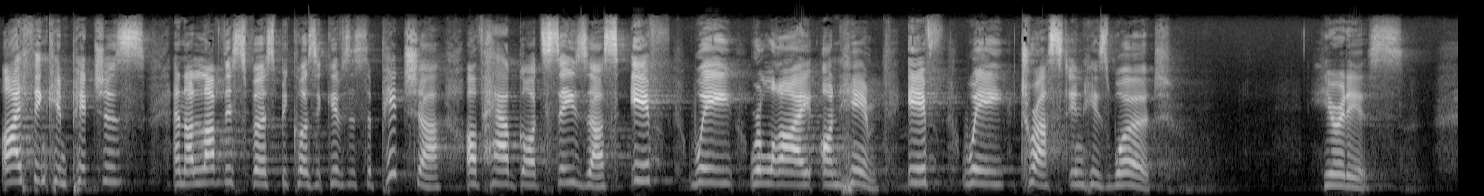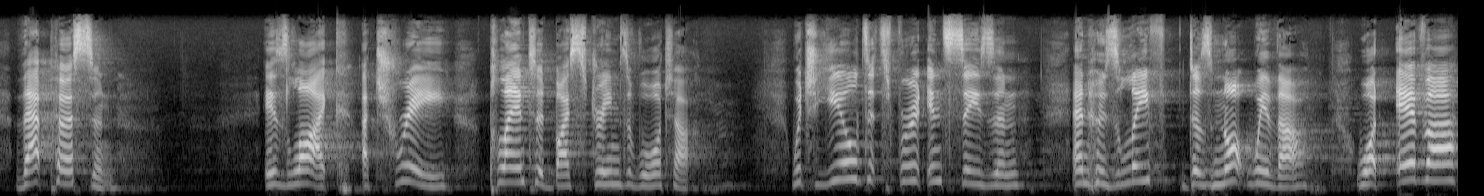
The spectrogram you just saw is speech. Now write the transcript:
I think in pictures, and I love this verse because it gives us a picture of how God sees us if we rely on Him, if we trust in His word. Here it is. That person is like a tree planted by streams of water, which yields its fruit in season and whose leaf does not wither. Whatever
